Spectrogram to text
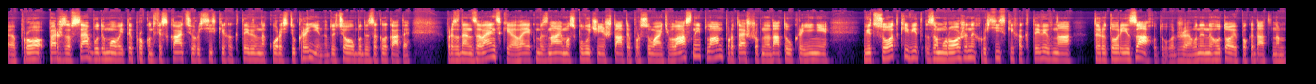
е, про перш за все буде мова йти про конфіскацію російських активів на користь України. До цього буде закликати президент Зеленський. Але як ми знаємо, Сполучені Штати просувають власний план про те, щоб надати Україні відсотки від заморожених російських активів на території заходу. Отже, вони не готові покидати нам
